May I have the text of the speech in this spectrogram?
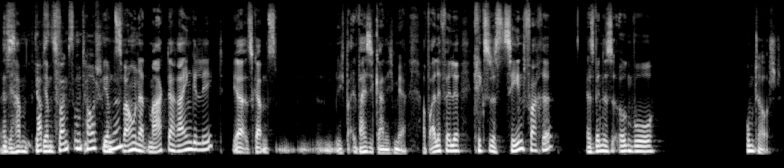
Also wir haben, Gab wir haben es Zwangsumtausch? wir haben oder? 200 Mark da reingelegt. Ja, es gab, ich weiß ich gar nicht mehr. Auf alle Fälle kriegst du das Zehnfache, als wenn du es irgendwo umtauscht.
